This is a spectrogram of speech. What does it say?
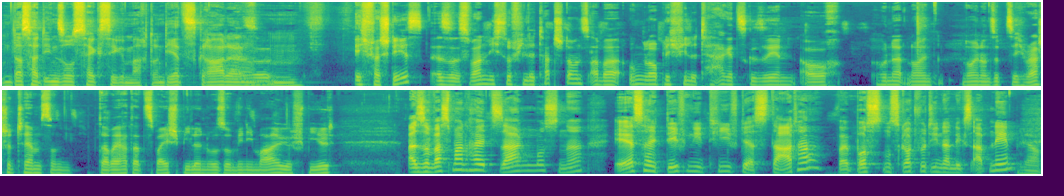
Und das hat ihn so sexy gemacht. Und jetzt gerade. Also, mm. ich verstehe es. Also es waren nicht so viele Touchdowns, aber unglaublich viele Targets gesehen. Auch 179 Rush Attempts und dabei hat er zwei Spiele nur so minimal gespielt. Also, was man halt sagen muss, ne, er ist halt definitiv der Starter, weil Boston Scott wird ihn dann nichts abnehmen. Ja.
